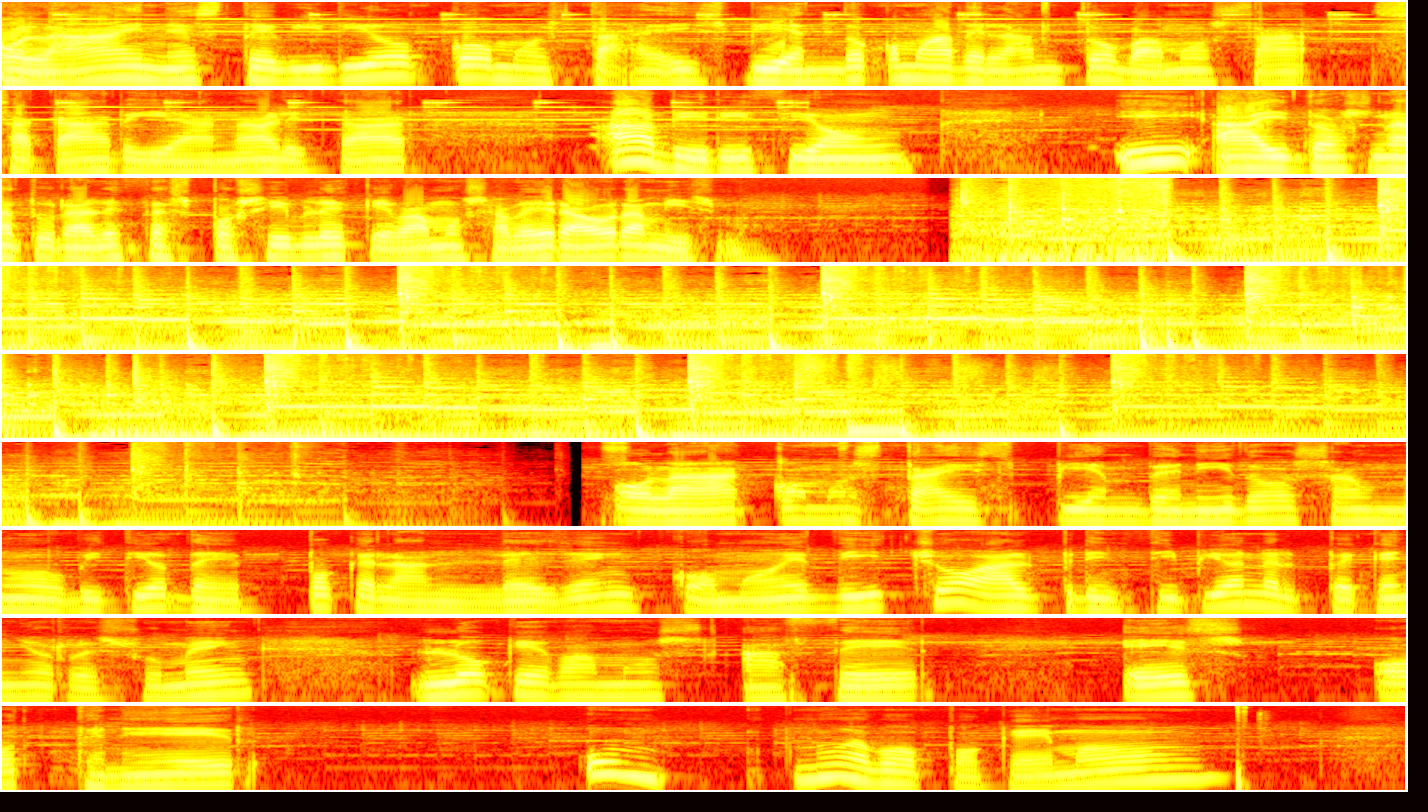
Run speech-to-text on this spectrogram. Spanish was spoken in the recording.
Hola, en este vídeo como estáis viendo como adelanto vamos a sacar y analizar a Virizion y hay dos naturalezas posibles que vamos a ver ahora mismo. Hola, ¿cómo estáis? Bienvenidos a un nuevo vídeo de Pokémon Legend. Como he dicho al principio en el pequeño resumen, lo que vamos a hacer es obtener un nuevo Pokémon.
